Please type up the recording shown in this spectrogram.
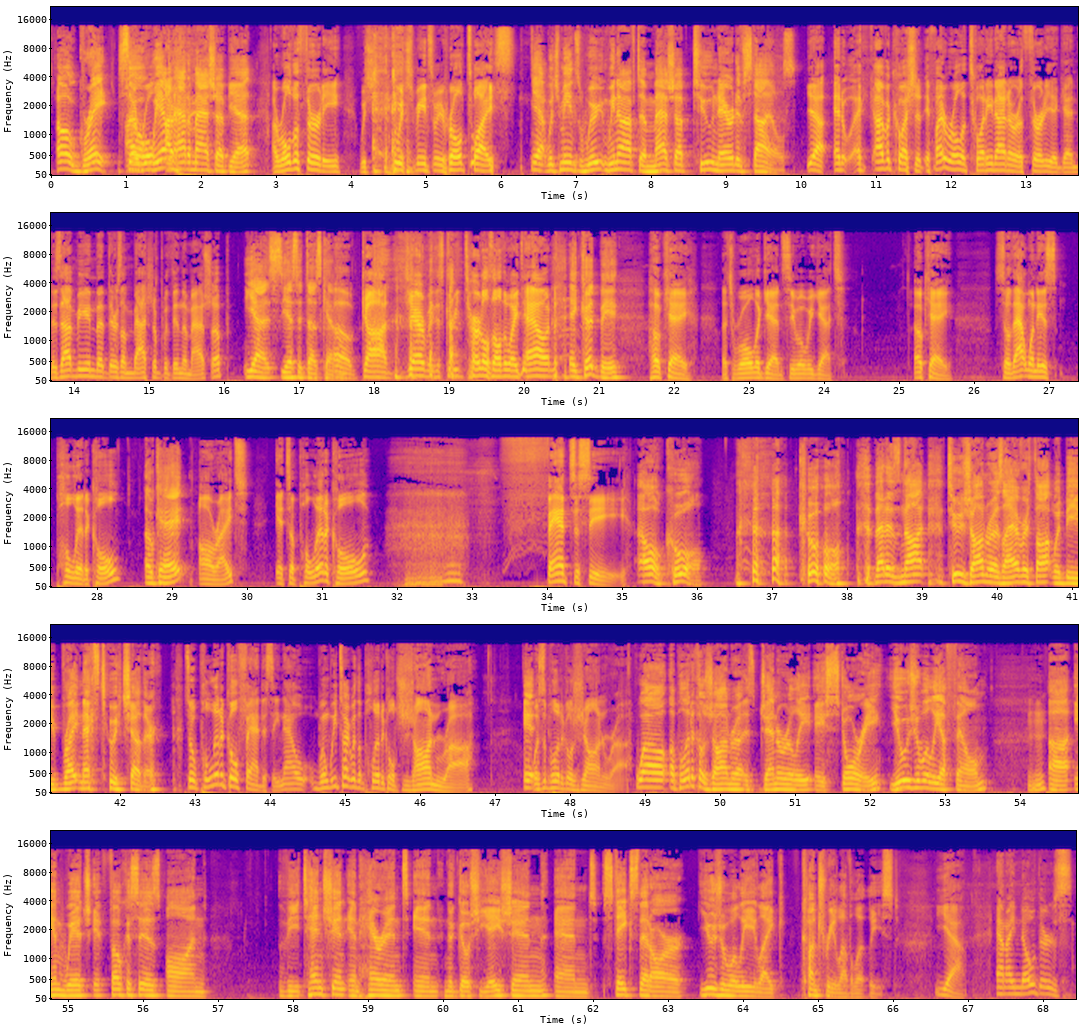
Oh, great! So we haven't I- had a mashup yet. I rolled a thirty, which which means we rolled twice. Yeah, which means we we now have to mash up two narrative styles. Yeah, and I I have a question. If I roll a twenty nine or a thirty again, does that mean that there's a mashup within the mashup? Yes, yes, it does, Kevin. Oh God, Jeremy, this could be turtles all the way down. It could be. Okay, let's roll again. See what we get. Okay, so that one is political. Okay. All right. It's a political fantasy. Oh, cool. cool. That is not two genres I ever thought would be right next to each other. So political fantasy. Now, when we talk about the political genre, It- what's the political genre? Well, a political genre is generally a story, usually a film, uh, in which it focuses on the tension inherent in negotiation and stakes that are usually like country level at least. Yeah. And I know there's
